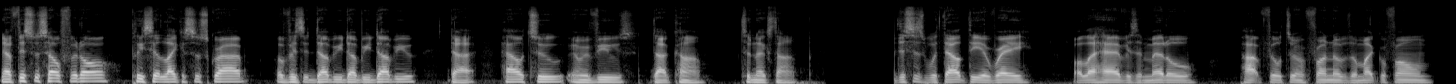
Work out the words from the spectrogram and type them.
Now, if this was helpful at all, please hit like and subscribe or visit www.howtoandreviews.com. Till next time. This is without the Auray. All I have is a metal pop filter in front of the microphone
